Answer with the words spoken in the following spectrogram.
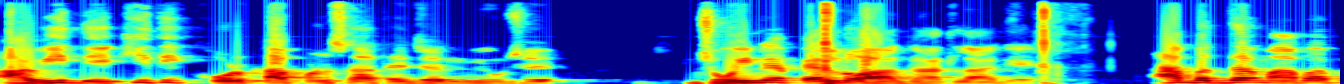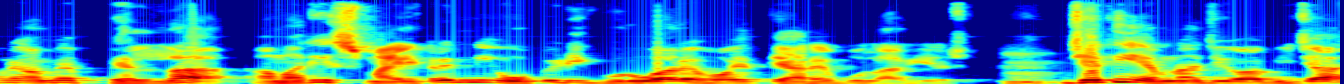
આવી દેખીતી ખોડખાપણ સાથે જન્મ્યું છે. જોઈને પહેલો આઘાત લાગે. આ બધા મા બાપને અમે પહેલા અમારી સ્માઇલ ટ્રેનની ઓપીડી ગુરુવારે હોય ત્યારે બોલાવીએ છીએ. જેથી એમના જેવા બીજા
